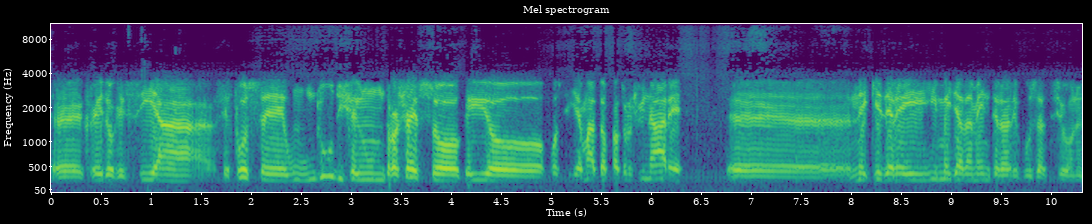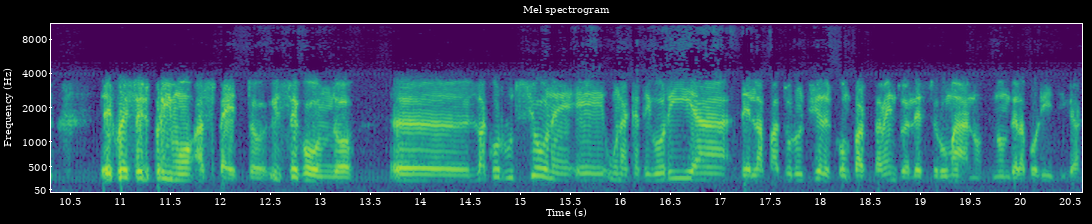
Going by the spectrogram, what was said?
eh, credo che sia, se fosse un giudice in un processo che io fossi chiamato a patrocinare, eh, ne chiederei immediatamente la recusazione. E questo è il primo aspetto. Il secondo, eh, la corruzione è una categoria della patologia del comportamento dell'essere umano, non della politica.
